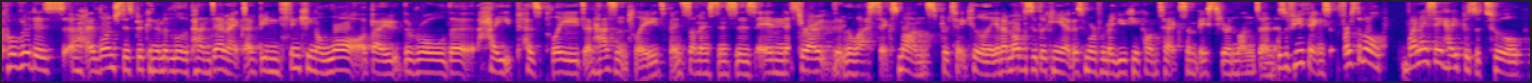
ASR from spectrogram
COVID is, uh, I launched this book in the middle of the pandemic. I've been thinking a lot about the role that hype has played and hasn't played in some instances in throughout the, the last six months, particularly. And I'm obviously looking at this more from a UK context. I'm based here in London. There's a few things. First of all, when I say hype is a tool,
